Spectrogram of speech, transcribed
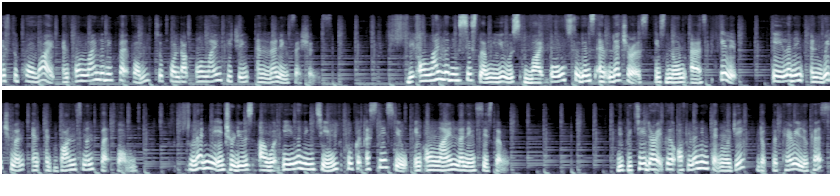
is to provide an online learning platform to conduct online teaching and learning sessions. The online learning system used by all students and lecturers is known as eLEAP, e-learning enrichment and advancement platform. Let me introduce our e-learning team who could assist you in online learning system. Deputy Director of Learning Technology, Dr. Terry Lucas,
